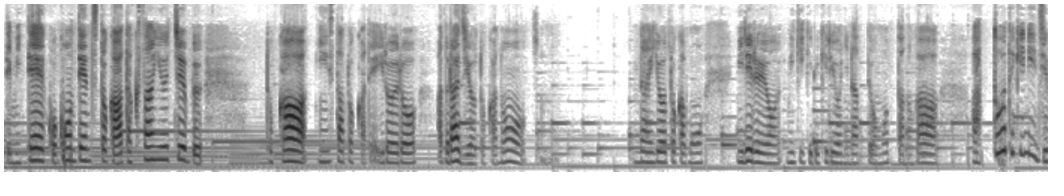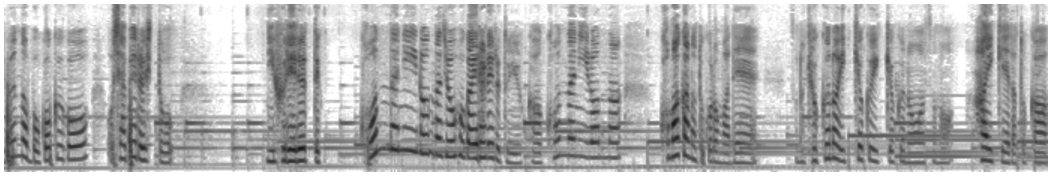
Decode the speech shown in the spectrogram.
てみてこうコンテンツとかたくさん YouTube とかインスタとかでいろいろあとラジオとかのその内容とかも見れるよう見聞きできるようになって思ったのが圧倒的に自分の母国語をしゃべる人に触れるってこんなにいろんな情報が得られるというかこんなにいろんな細かなところまでその曲の一曲一曲のその背景だとか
